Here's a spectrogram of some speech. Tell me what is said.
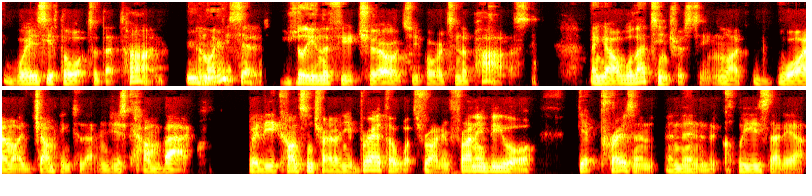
where's your thoughts at that time mm-hmm. and like you mm-hmm. said it's usually in the future or it's or it's in the past and go well that's interesting like why am i jumping to that and just come back whether you concentrate on your breath or what's right in front of you or get present, and then it clears that out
